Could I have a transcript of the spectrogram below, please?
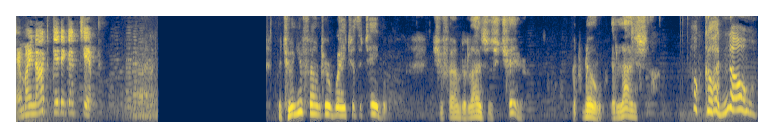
Am I not getting a tip? Petunia found her way to the table. She found Eliza's chair, but no Eliza. Oh god, no!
